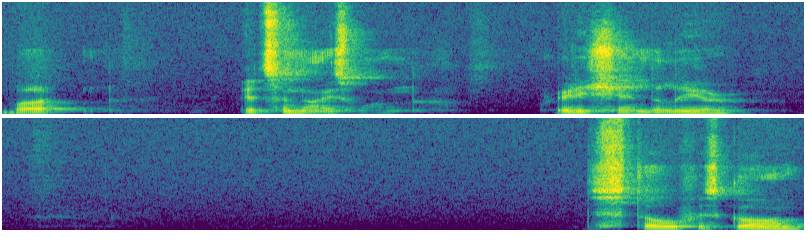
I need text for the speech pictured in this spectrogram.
but it's a nice one. Pretty chandelier. The stove is gone.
